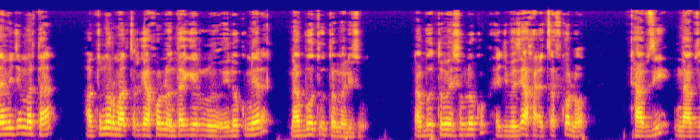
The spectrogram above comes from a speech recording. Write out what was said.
ናይ መጀመርታ ኣብቲ normal ፅርግያ ከሎ እንታይ ገይሩ ኢለኩም ነረ ናብ ቦትኡ ተመሊሱ። ናብ ቦትኡ ተመሊሱ ብለኩም? ሕጂ በዚኣ ክዕፀፍ ከሎ ካብዚ ናብዚ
